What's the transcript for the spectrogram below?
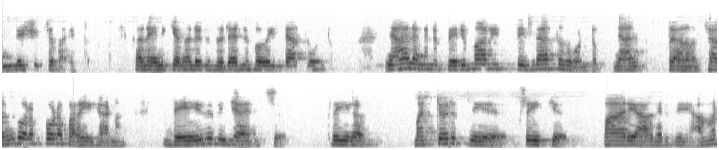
അന്വേഷിച്ചതായിട്ട്. കാരണം എനിക്ക് അങ്ങനെ ഒരു ദുരനുഭവം ഇല്ലാത്തതുകൊണ്ടും ഞാൻ അങ്ങനെ പെരുമാറിയിട്ടില്ലാത്തത് കൊണ്ടും ഞാൻ ചങ്കുറപ്പോടെ പറയുകയാണ് ദൈവം വിചാരിച്ച് സ്ത്രീകൾ മറ്റൊരു സ്ത്രീ സ്ത്രീക്ക് പാരയാകരുതേ അവർ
